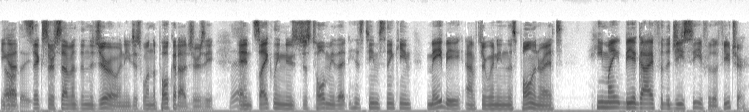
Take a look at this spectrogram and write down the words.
He Oh, got the- sixth or seventh in the Giro, and he just won the polka dot jersey. Yeah. And Cycling News just told me that his team's thinking maybe after winning this Poland race, he might be a guy for the GC for the future.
